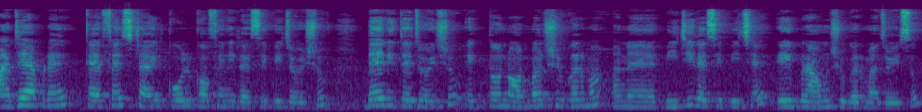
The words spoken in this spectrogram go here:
આજે આપણે કેફે સ્ટાઇલ કોલ્ડ કોફીની રેસીપી જોઈશું. બે રીતે જોઈશું. એક તો નોર્મલ શુગરમાં અને બીજી રેસીપી છે એ બ્રાઉન શુગરમાં જોઈશું.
